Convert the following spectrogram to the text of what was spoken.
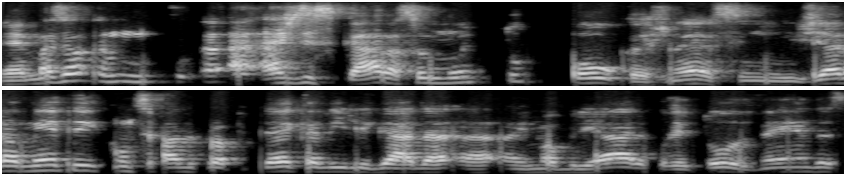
é, mas as de escala são muito poucas, né? Assim, geralmente, quando você fala de PropTech, ali ligada a, a imobiliário, corretor, vendas,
